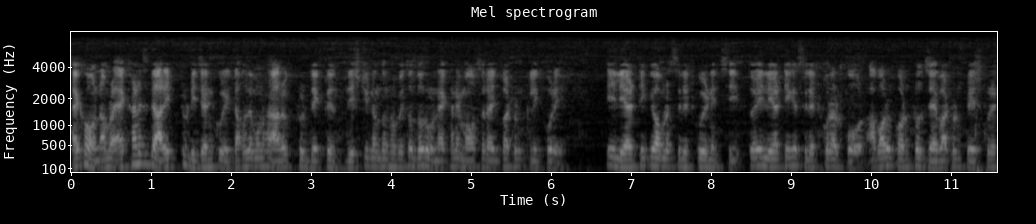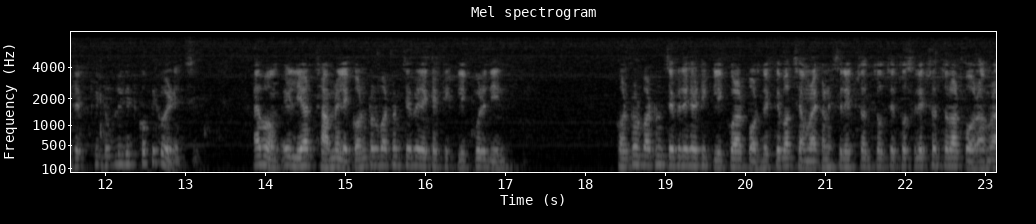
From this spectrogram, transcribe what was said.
এখন আমরা এখানে যদি আরেকটু ডিজাইন করি, তাহলে মনে হয় আরও একটু দেখতে দৃষ্টিনন্দন হবে। তো ধরুন, এখানে মাউসের রাইট বাটন ক্লিক করে এই লেয়ারটিকেও আমরা সিলেক্ট করে নিচ্ছি। তো এই লেয়ারটিকে সিলেক্ট করার পর আবারও কন্ট্রোল জে বাটন প্রেস করে একটি ডুপ্লিকেট কপি করে নিচ্ছি। এবং এই লেয়ার থামনেলে কন্ট্রোল বাটন চেপে রেখে একটি ক্লিক করে দিন। কন্ট্রোল বাটন চেপে রেখে একটি ক্লিক করার পর দেখতে পাচ্ছি আমরা এখানে সিলেকশন চলছে। তো সিলেকশন চলার পর আমরা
